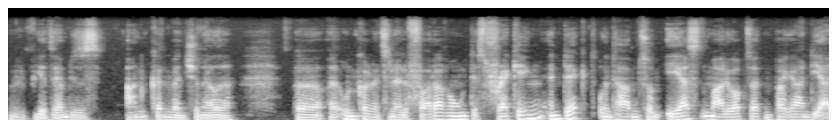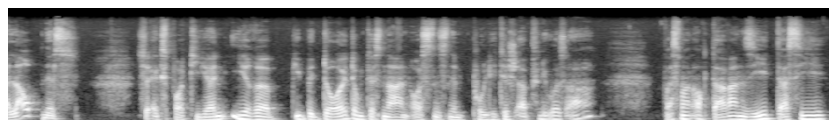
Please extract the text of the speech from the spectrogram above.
Sie haben dieses unkonventionelle, äh, unkonventionelle Förderung des Fracking entdeckt und haben zum ersten Mal überhaupt seit ein paar Jahren die Erlaubnis zu exportieren. Ihre, die Bedeutung des Nahen Ostens nimmt politisch ab für die USA. Was man auch daran sieht, dass sie,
